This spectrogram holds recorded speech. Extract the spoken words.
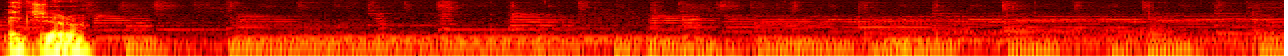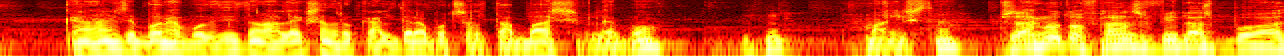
Δεν ξέρω. Κανένας δεν μπορεί να αποδειχθεί τον Αλέξανδρο καλύτερα από Τσαλταμπάση, βλέπω. Μάλιστα. Ψάχνω το Φραντ Βίλας Μπόα.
